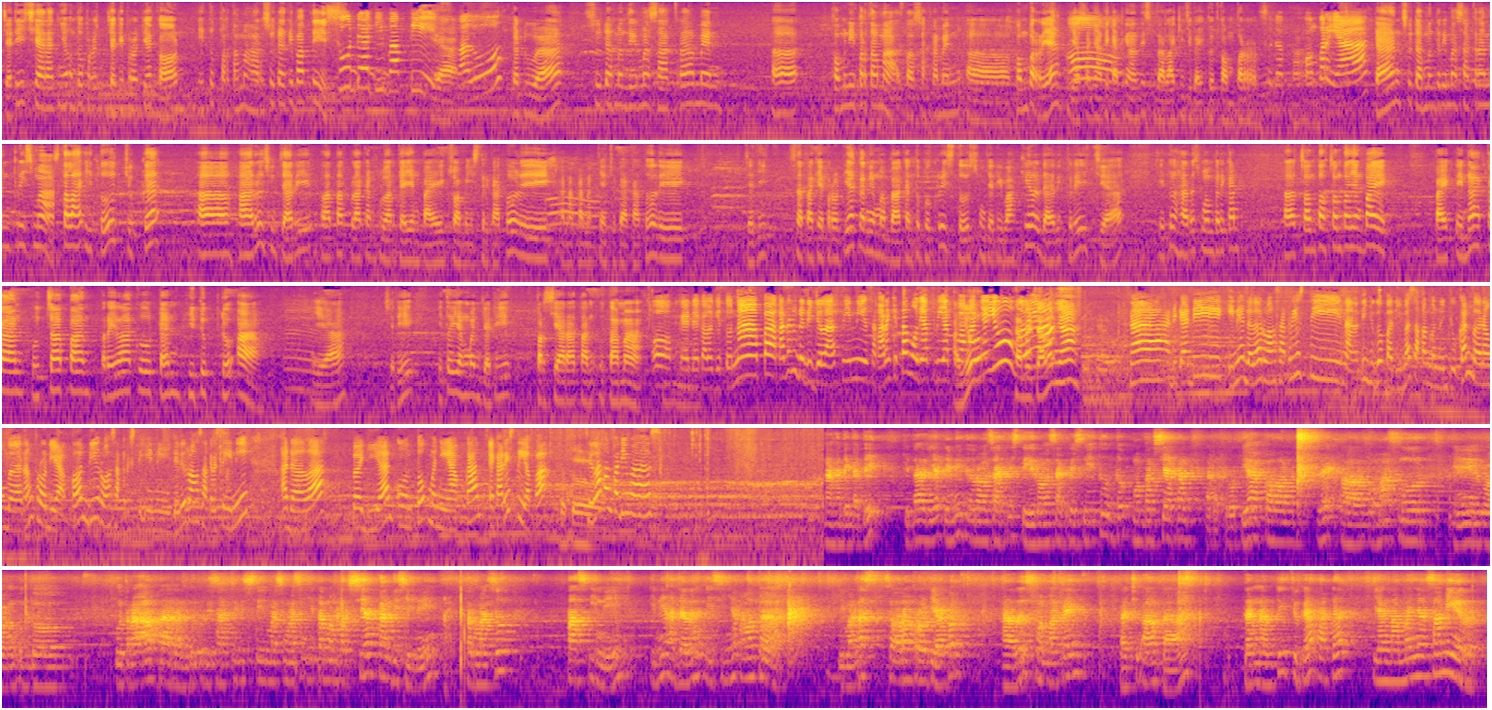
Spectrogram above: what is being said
Jadi syaratnya untuk pro- jadi prodiakon itu pertama harus sudah dibaptis. Sudah dibaptis. Ya. Lalu Kedua, sudah menerima sakramen eh, komuni pertama atau sakramen eh, komper ya. Biasanya Oh. adik-adik nanti sebentar lagi juga ikut komper. sudah Ah. komper ya. dan sudah menerima sakramen krisma. Setelah itu juga eh, harus mencari latar belakang keluarga yang baik, suami istri Katolik, Oh. anak-anaknya juga Katolik. Jadi sebagai prodiakon yang membawakan tubuh Kristus menjadi wakil dari gereja itu harus memberikan eh, contoh-contoh yang baik, baik tindakan, ucapan, perilaku dan hidup doa. Hmm. Ya, jadi itu yang menjadi persyaratan utama. Oke deh kalau gitu. Nah Pak, kan udah dijelasin nih. Sekarang kita mau lihat-lihat ruangannya yuk. sambil ya? jalannya. Nah adik-adik, ini adalah ruang sakristi. Nah nanti juga Pak Dimas akan menunjukkan barang-barang prodiakon di ruang sakristi ini. Jadi ruang sakristi ini adalah bagian untuk menyiapkan ekaristi ya Pak. Betul. Silakan Pak Dimas. Nah, adik-adik, kita lihat ini ruang sakristi. Ruang sakristi itu untuk mempersiapkan ada prodiakon, lektor, pemasmur. Ini ruang untuk putra altar dan putri sakristi. Masing-masing kita mempersiapkan di sini, termasuk tas ini. Ini adalah isinya altar, di mana seorang prodiakon harus memakai baju altar dan nanti juga ada yang namanya samir.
